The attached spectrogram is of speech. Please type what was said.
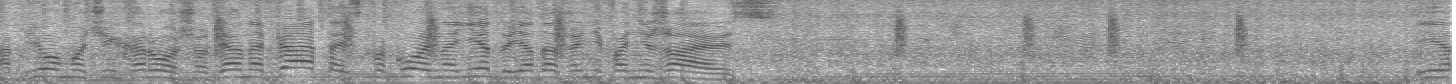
Объем очень хороший. Вот я на пятой спокойно еду, я даже не понижаюсь. И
